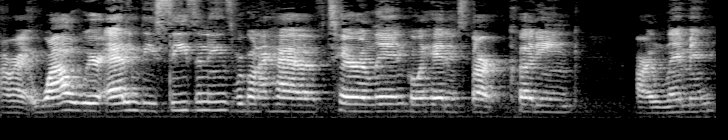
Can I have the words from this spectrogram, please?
All right, while we're adding these seasonings, we're gonna have Terrlyn go ahead and start cutting our lemon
